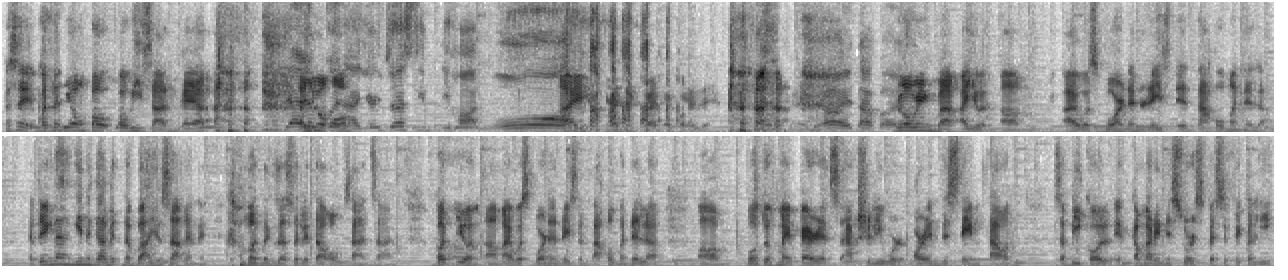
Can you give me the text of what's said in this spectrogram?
Kasi madali akong pa- pawisan, kaya yeah, alam ayoko. ko na, you're just simply hot. Oh! Ay, pwede, pwede, pwede. okay, tapos? Going back, ayun, um, I was born and raised in Taco, Manila. Ito yung lang ginagamit na bayo sa akin eh kapag nagsasalita ako kung saan-saan. But uh, yun, um, I was born and raised in Paco, Manila. Um, both of my parents actually were are in the same town sa Bicol, in Camarines Sur specifically,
